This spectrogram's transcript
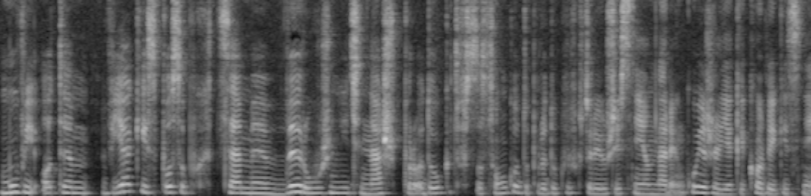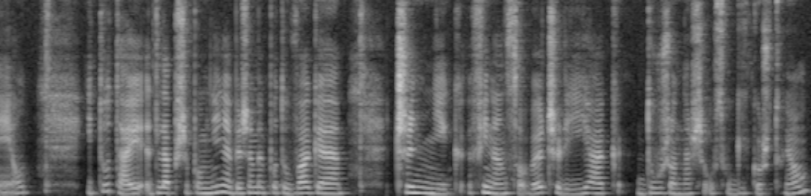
mówi o tym, w jaki sposób chcemy wyróżnić nasz produkt w stosunku do produktów, które już istnieją na rynku, jeżeli jakiekolwiek istnieją. I tutaj dla przypomnienia bierzemy pod uwagę czynnik finansowy, czyli jak dużo nasze usługi kosztują,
